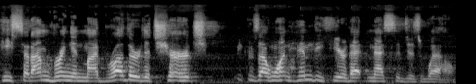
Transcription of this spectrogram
He said, I'm bringing my brother to church because I want him to hear that message as well.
